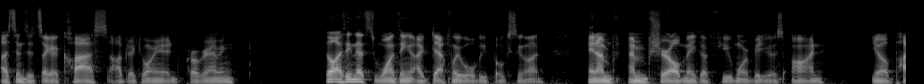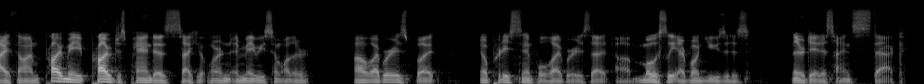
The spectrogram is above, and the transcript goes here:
uh, since it's like a class object oriented programming. So I think that's one thing I definitely will be focusing on, and I'm I'm sure I'll make a few more videos on, you know, Python, probably maybe probably just pandas, scikit-learn, and maybe some other uh, libraries, but you know, pretty simple libraries that uh, mostly everyone uses in their data science stack.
